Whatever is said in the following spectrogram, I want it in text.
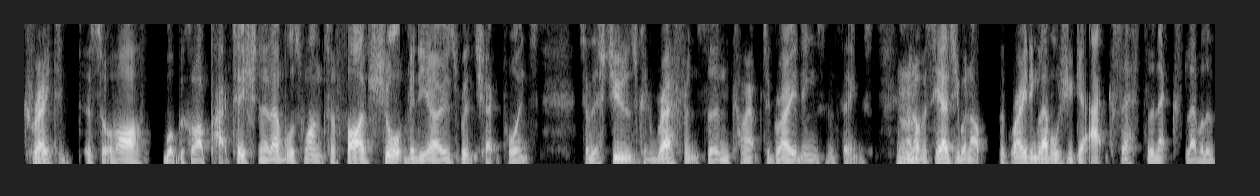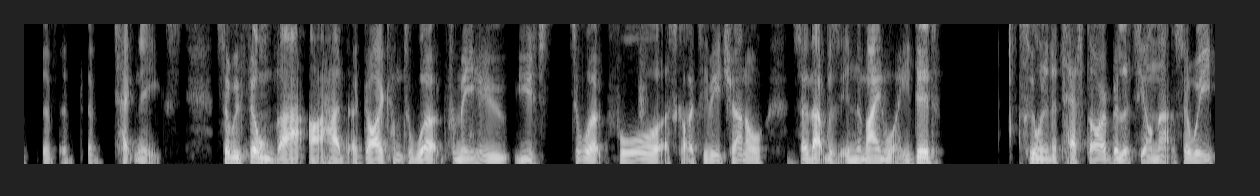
created a sort of our what we call our practitioner levels one to five short videos with checkpoints so the students could reference them coming up to gradings and things mm. and hmm. obviously as you went up the grading levels you get access to the next level of, of, of, techniques so we filmed that i had a guy come to work for me who used to work for a sky tv channel. So that was in the main what he did. So we wanted to test our ability on that. So we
